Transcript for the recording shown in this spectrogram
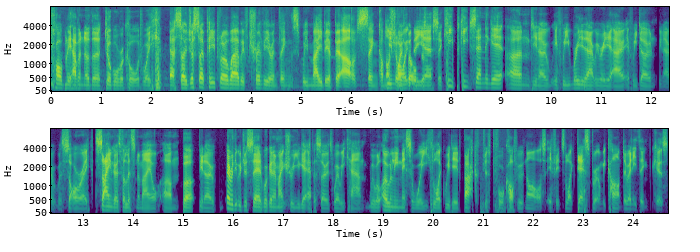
probably have another double record week. yeah. So just so people are aware with trivia and things, we may be a bit out of sync. I'm not we sure might if be, just- yeah. So keep keep sending it, and you know, if we read it out, we read it out. If we don't, you know, we're sorry. Same goes for listener mail. Um, but you know, everything we just said, we're going to make sure you get episodes where we can. We will only miss a week, like we did back just before Coffee with Niles, if it's like desperate and we can't do anything. Because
